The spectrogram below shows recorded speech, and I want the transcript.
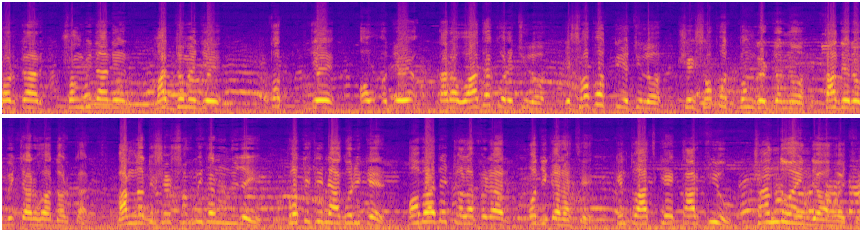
সরকার সংবিধানের মাধ্যমে যে যে যে তারা ওয়াদা করেছিল, যে শপথ দিয়েছিল সেই শপথ ভঙ্গের জন্য তাদেরও বিচার হওয়া দরকার। বাংলাদেশের সংবিধান অনুযায়ী প্রতিটি নাগরিকের অবাধে চলাফেরার অধিকার আছে। কিন্তু আজকে কারফিউ সান্ধ্য আইন দেওয়া হয়েছে।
